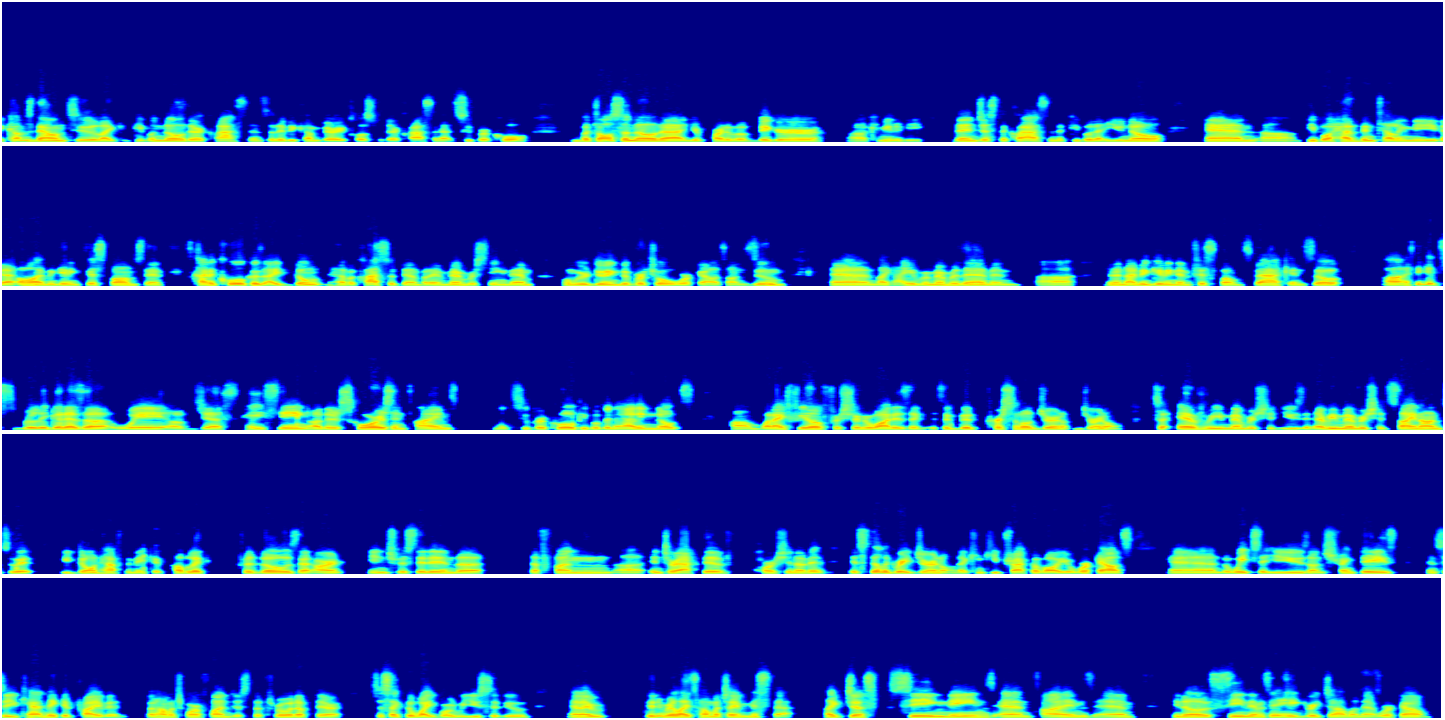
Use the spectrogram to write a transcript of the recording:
it comes down to like people know their class and so they become very close with their class and that's super cool but to also know that you're part of a bigger uh, community than just the class and the people that you know and uh, people have been telling me that oh i've been getting fist bumps and it's kind of cool because i don't have a class with them but i remember seeing them when we were doing the virtual workouts on zoom. And like i remember them and uh, and then i've been giving them fist bumps back. And so uh, i think it's really good as a way of just hey seeing other scores and times and it's super cool. People have been adding notes. Um, what i feel for SugarWOD is that it's a good personal journal journal so every member should use it. Every member should sign on to it. You don't have to make it public. For those that aren't interested in the, the fun, uh, interactive portion of it, it's still a great journal that can keep track of all your workouts and the weights that you use on strength days. And so you can make it private, but how much more fun just to throw it up there. Just like the whiteboard we used to do. And I didn't realize how much I missed that. Like just seeing names and times and you know, seeing them say, hey, great job on that workout,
